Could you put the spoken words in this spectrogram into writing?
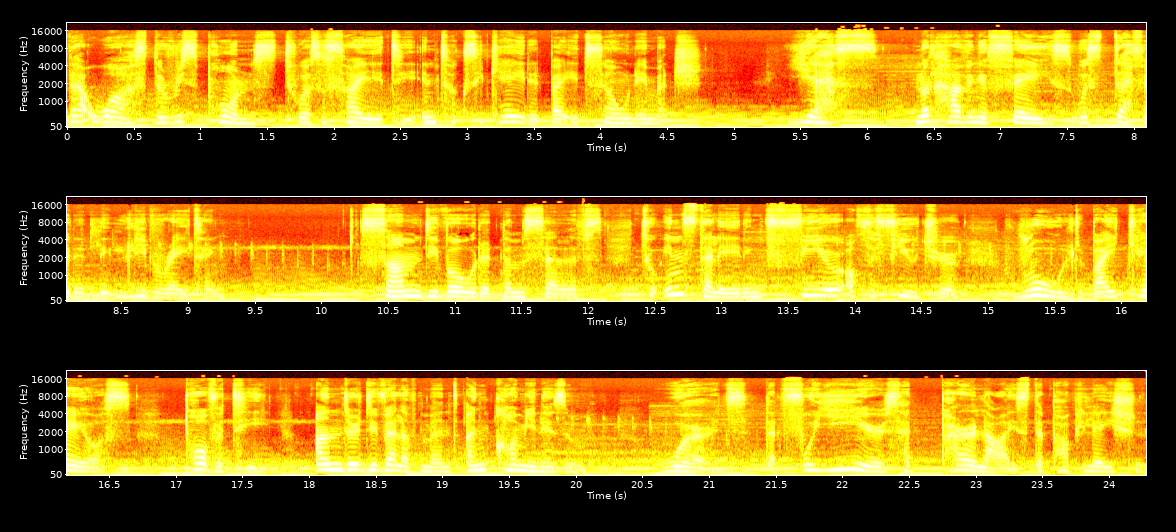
That was the response to a society intoxicated by its own image. Yes, not having a face was definitely liberating. Some devoted themselves to instilling fear of the future, ruled by chaos, poverty, underdevelopment, and communism. Words that for years had paralyzed the population,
